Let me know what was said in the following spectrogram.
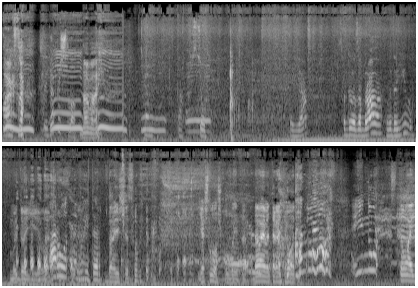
Так, са- все, я пішла. Давай. Так, все. А я сходила, забрала, ви доїли. Ми доїли. А рот не витер. Дай ще салфетку. Я ж ложку витер. Давай витирати рот. А ну! І ну. Стой.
